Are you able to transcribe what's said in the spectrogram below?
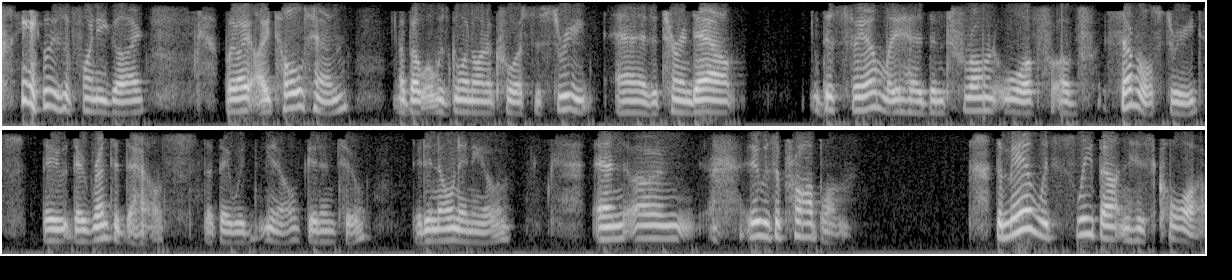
he was a funny guy. But I, I told him about what was going on across the street. And as it turned out, this family had been thrown off of several streets. They they rented the house that they would, you know, get into. They didn't own any of them. And um, it was a problem. The man would sleep out in his car.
